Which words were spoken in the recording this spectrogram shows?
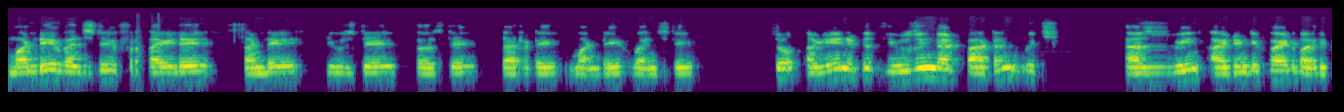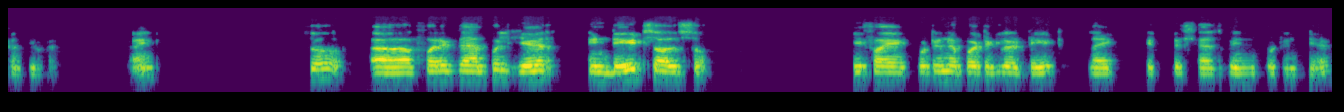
Monday, Wednesday, Friday, Sunday, Tuesday, Thursday, Saturday, Monday, Wednesday. So again, it is using that pattern which has been identified by the computer, right? So uh, for example, here in dates also, if I put in a particular date, like if this has been put in here,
